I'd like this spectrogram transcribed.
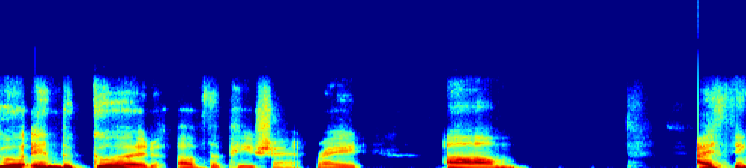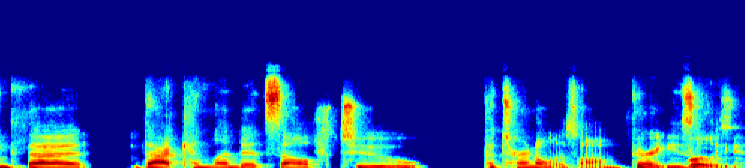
good in the good of the patient right um i think that that can lend itself to paternalism very easily right.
